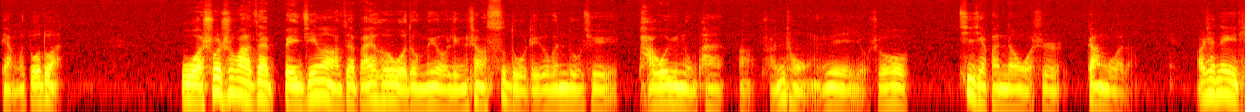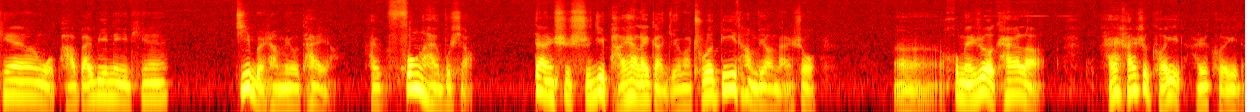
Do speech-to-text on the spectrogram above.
两个多段。我说实话，在北京啊，在白河我都没有零上四度这个温度去爬过运动攀啊。传统因为有时候器械攀登我是干过的，而且那一天我爬白壁那一天，基本上没有太阳，还风还不小，但是实际爬下来感觉吧，除了第一趟比较难受，呃，后面热开了，还还是可以的，还是可以的。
